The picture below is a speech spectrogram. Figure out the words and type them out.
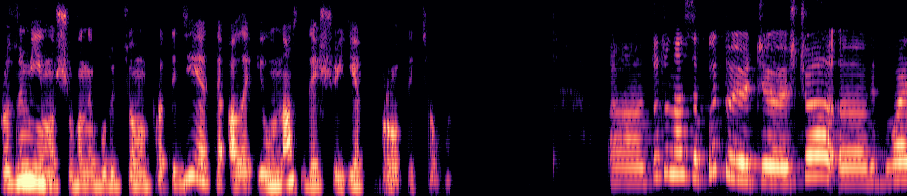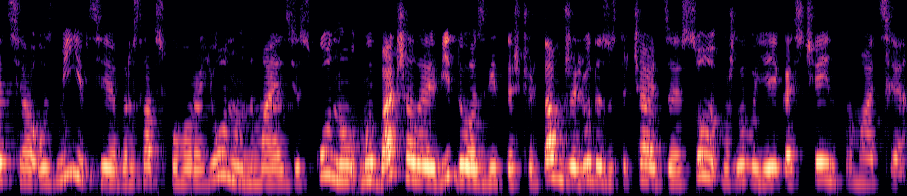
Розуміємо, що вони будуть цьому протидіяти, але і у нас дещо є проти цього. Тут у нас запитують, що відбувається у Зміївці Береславського району. Немає зв'язку. Ну, ми бачили відео звідти, що там вже люди зустрічають ЗСУ. Можливо, є якась ще інформація.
